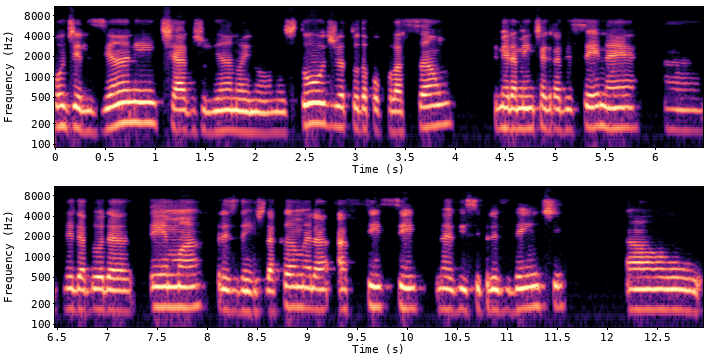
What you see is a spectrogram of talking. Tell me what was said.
Bom dia, Elisiane, Tiago Juliano aí no, no, estúdio, a toda a população. Primeiramente, agradecer, né, a vereadora Ema, presidente da Câmara, a Cici, né, vice-presidente, ao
